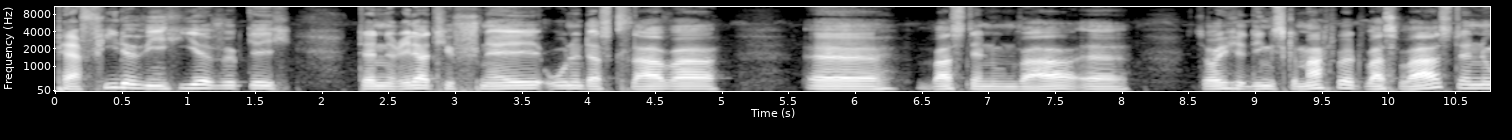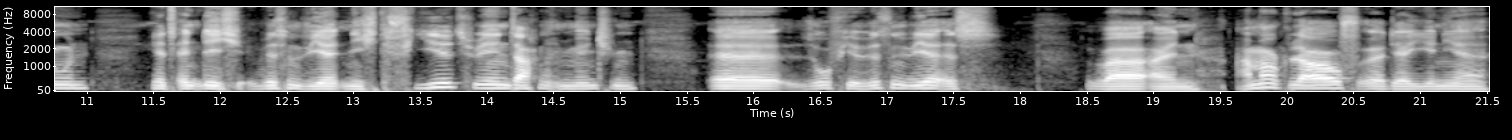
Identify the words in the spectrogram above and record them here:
perfide, wie hier wirklich, denn relativ schnell, ohne dass klar war, äh, was denn nun war, äh, solche Dings gemacht wird. Was war es denn nun? Jetzt endlich wissen wir nicht viel zu den Sachen in München. Äh, so viel wissen wir. Es war ein Amoklauf. Äh, derjenige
